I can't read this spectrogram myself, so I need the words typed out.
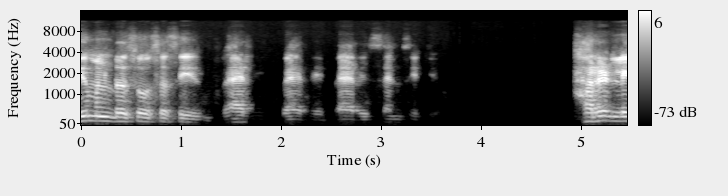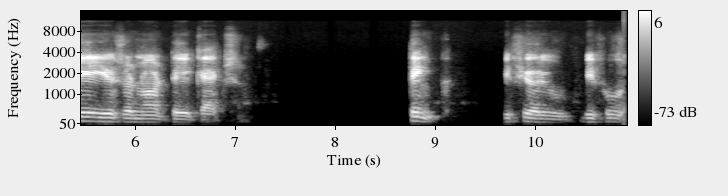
human resources is very very very sensitive hurriedly you should not take action think before you before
